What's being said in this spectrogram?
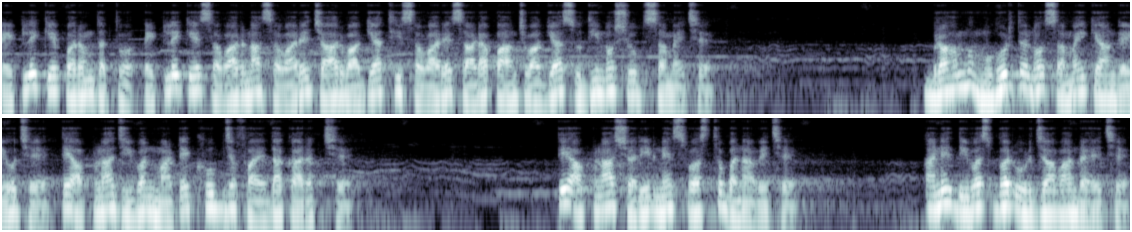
એટલે કે પરમ તત્વ એટલે કે સવારના સવારે ચાર વાગ્યાથી સવારે સાડા પાંચ વાગ્યા સુધીનો શુભ સમય છે. બ્રહ્મ મુહૂર્તનો સમય ક્યાં ગયો છે તે આપણા જીવન માટે ખૂબ જ ફાયદાકારક છે. તે આપણા શરીરને સ્વસ્થ બનાવે છે. અને દિવસભર ઉર્જાવાન રહે છે.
